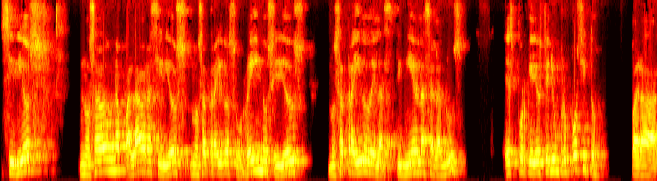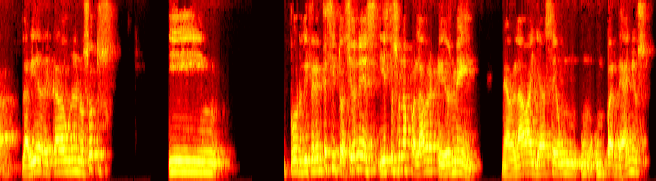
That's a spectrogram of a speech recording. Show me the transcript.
si Dios nos ha dado una palabra, si Dios nos ha traído a su reino, si Dios nos ha traído de las tinieblas a la luz, es porque Dios tiene un propósito para la vida de cada uno de nosotros. Y por diferentes situaciones, y esto es una palabra que Dios me, me hablaba ya hace un, par de años,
